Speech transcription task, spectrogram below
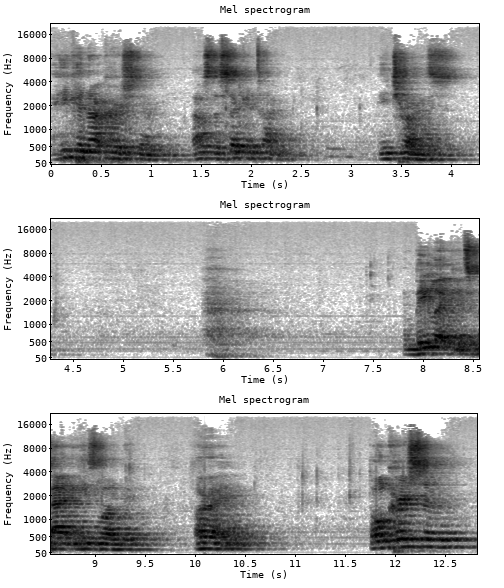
He cannot curse them. That was the second time. He tries. And Balak gets mad and he's like, all right, don't curse them,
